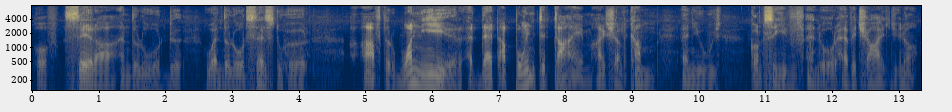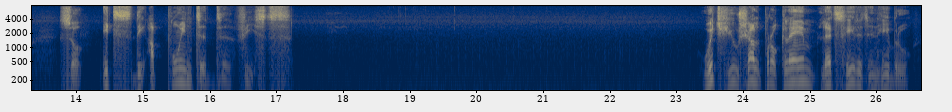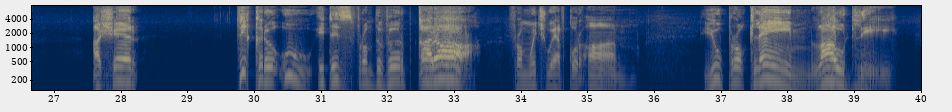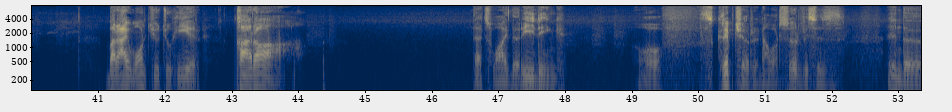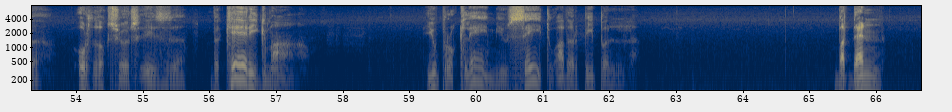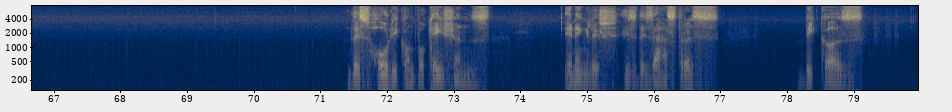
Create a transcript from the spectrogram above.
of Sarah and the Lord when the Lord says to her, After one year at that appointed time I shall come and you will conceive and or have a child, you know. So it's the appointed feasts. Which you shall proclaim, let's hear it in Hebrew, Asher tikra'u. It is from the verb qara, from which we have Quran. You proclaim loudly. But I want you to hear qara. That's why the reading of scripture in our services in the Orthodox Church is uh, the kerygma you proclaim, you say to other people. But then this holy convocations in English is disastrous because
